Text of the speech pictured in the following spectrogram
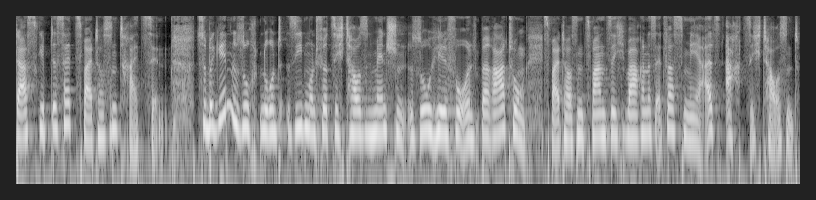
Das gibt es seit 2013. Zu Beginn suchten rund 47.000 Menschen so Hilfe und Beratung. 2020 waren es etwas mehr als 80.000.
